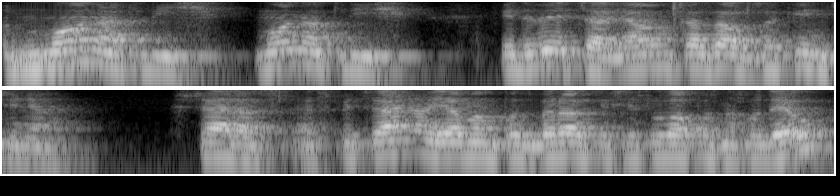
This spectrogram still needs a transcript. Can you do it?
Монатліх, монатліх. І дивіться, я вам казав закінчення. Ще раз, е, спеціально я вам позбирав ті всі слова познаходив,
